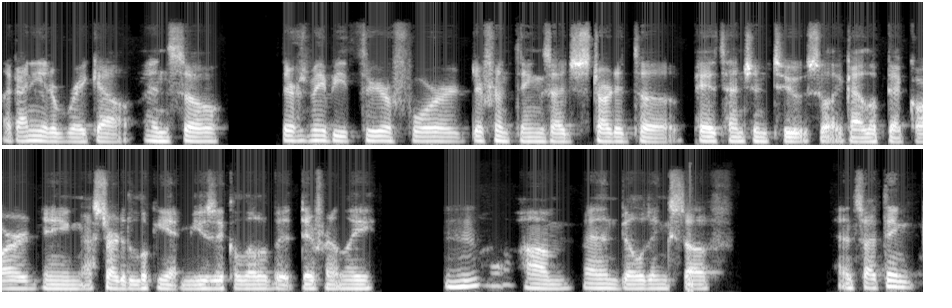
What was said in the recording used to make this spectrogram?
Like I need to break out. And so there's maybe three or four different things I just started to pay attention to. So like I looked at gardening, I started looking at music a little bit differently, mm-hmm. um, and building stuff. And so I think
